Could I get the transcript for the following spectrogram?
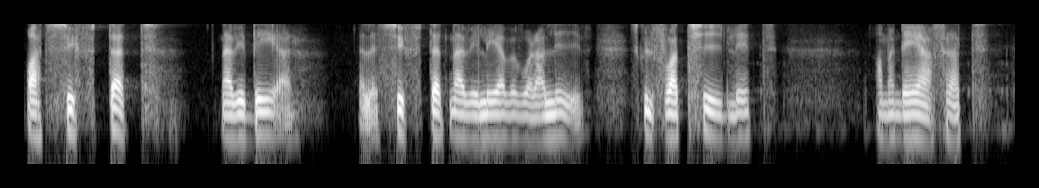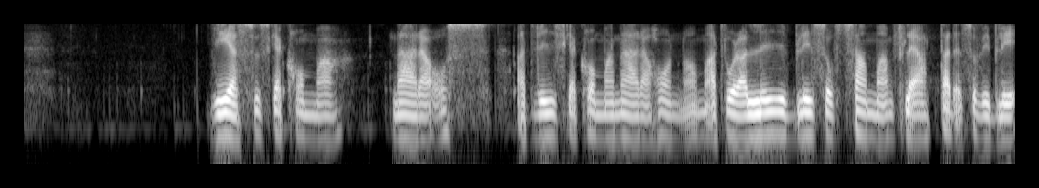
Och att syftet när vi ber eller syftet när vi lever våra liv skulle få vara tydligt. Ja men det är för att Jesus ska komma nära oss. Att vi ska komma nära honom. Att våra liv blir så sammanflätade så vi blir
